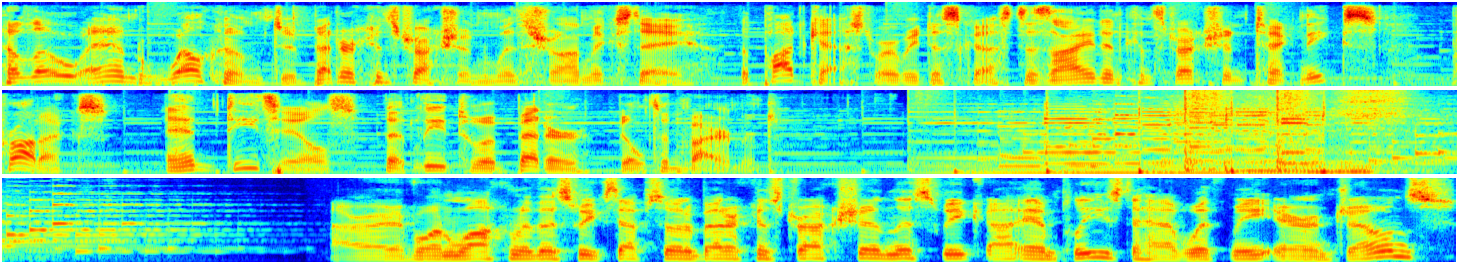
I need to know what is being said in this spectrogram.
Hello and welcome to Better Construction with Sean McStay, the podcast where we discuss design and construction techniques, products, and details that lead to a better built environment. All right, everyone, welcome to this week's episode of Better Construction. This week, I am pleased to have with me Aaron Jones.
